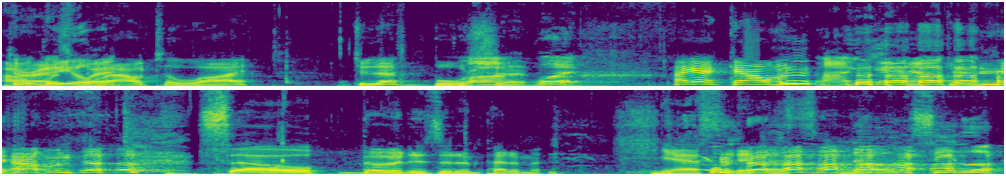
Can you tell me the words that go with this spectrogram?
Are it we allowed to lie? Dude, that's Ron, bullshit. what? I got Calvin. I uh, yeah. So Though it is an impediment. yes, it is. no, see, look.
